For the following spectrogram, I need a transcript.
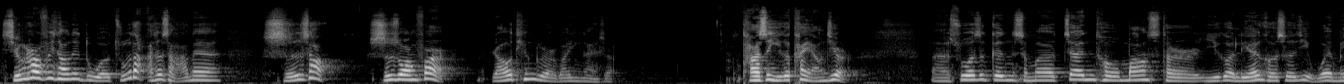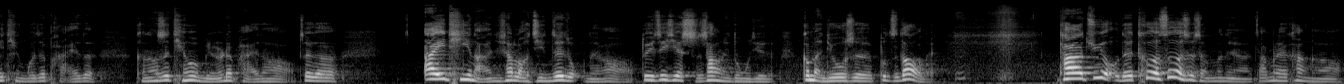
型号非常的多，主打是啥呢？时尚、时装范儿，然后听歌吧，应该是，它是一个太阳镜儿，呃，说是跟什么 Gentle Monster 一个联合设计，我也没听过这牌子，可能是挺有名的牌子啊，这个。IT 男，你像老金这种的啊，对这些时尚的东西根本就是不知道的。它具有的特色是什么呢？咱们来看看啊，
